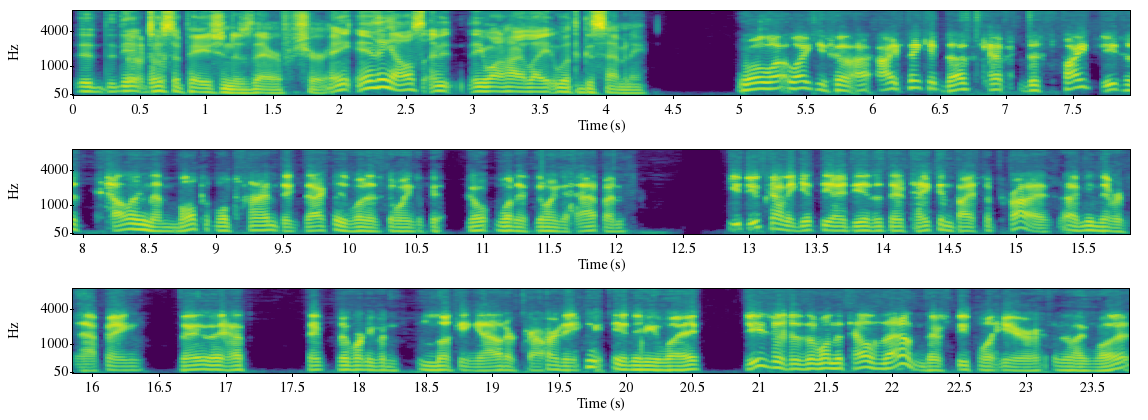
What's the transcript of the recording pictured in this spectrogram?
the, the uh-huh. anticipation is there for sure. Any, anything else you want to highlight with Gethsemane? Well, like you said, I, I think it does catch, despite Jesus telling them multiple times exactly what is going to be, what is going to happen. You do kind of get the idea that they're taken by surprise. I mean, they were napping. They they had they, they weren't even looking out or guarding in any way. Jesus is the one that tells them there's people here, and they're like, "What?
